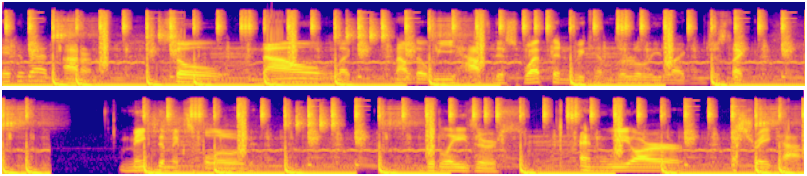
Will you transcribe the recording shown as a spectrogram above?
i don't know. So now like now that we have this weapon we can literally like just like make them explode with lasers. And we are a stray cat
